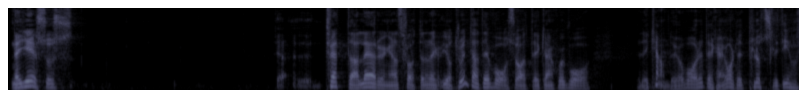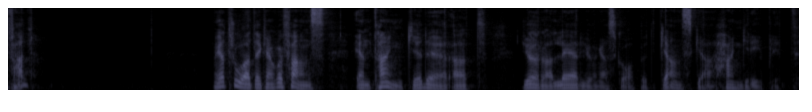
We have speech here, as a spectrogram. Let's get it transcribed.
När Jesus tvättar lärjungarnas fötter, jag tror inte att det var så att det kanske var, det kan det ju ha varit, det kan ju ha varit ett plötsligt infall. Men jag tror att det kanske fanns en tanke där att göra lärjungaskapet ganska handgripligt.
